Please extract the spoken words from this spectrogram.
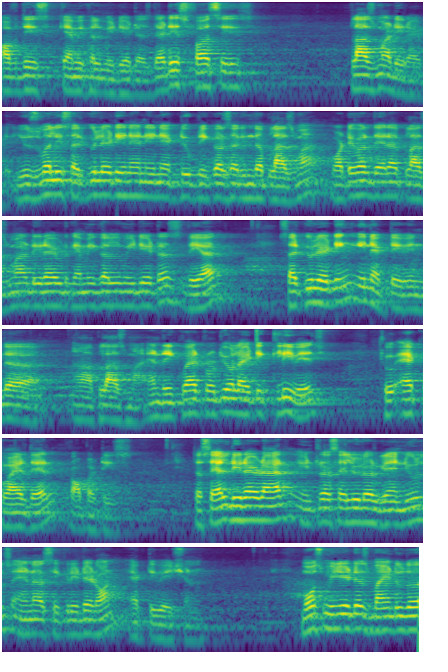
of these chemical mediators that is first is plasma derived usually circulate in an inactive precursor in the plasma whatever there are plasma derived chemical mediators they are circulating inactive in the uh, plasma and require proteolytic cleavage to acquire their properties. The cell derived are intracellular granules and are secreted on activation. Most mediators bind to the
